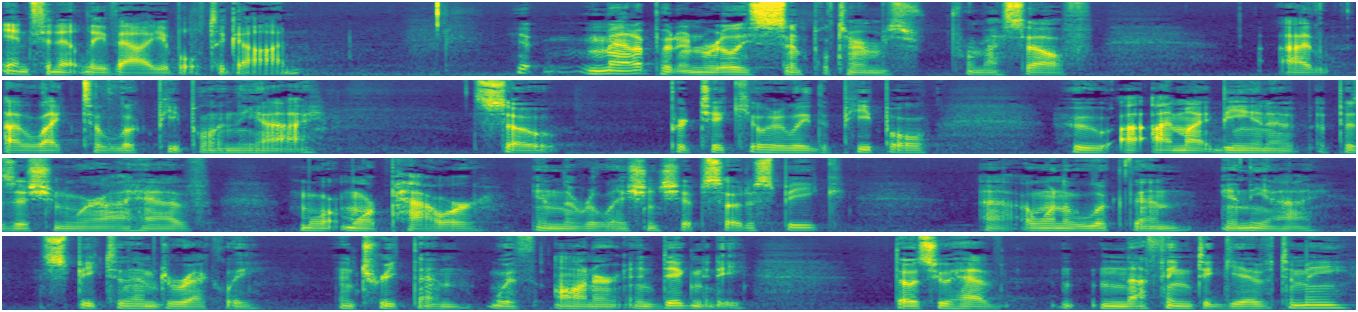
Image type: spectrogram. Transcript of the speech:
infinitely valuable to God. Yeah, Matt, I put it in really simple terms for myself. I, I like to look people in the eye. So, particularly the people who I, I might be in a, a, position where I have more, more power in the relationship, so to speak, uh, I want to look them in the eye, speak to them directly, and treat them with honor and dignity. Those who have nothing to give to me,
